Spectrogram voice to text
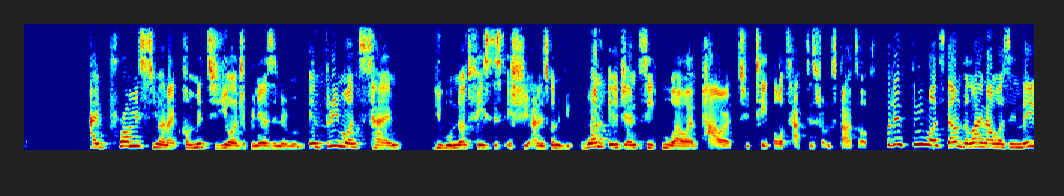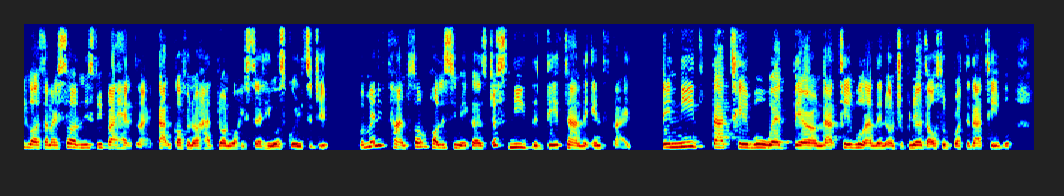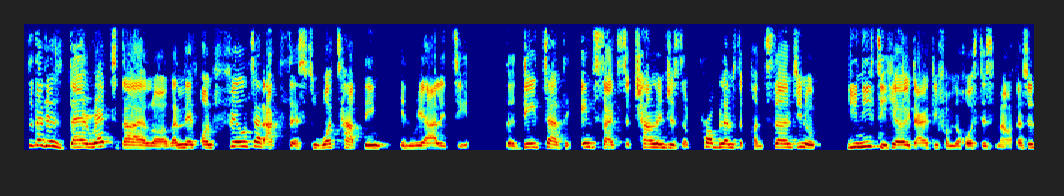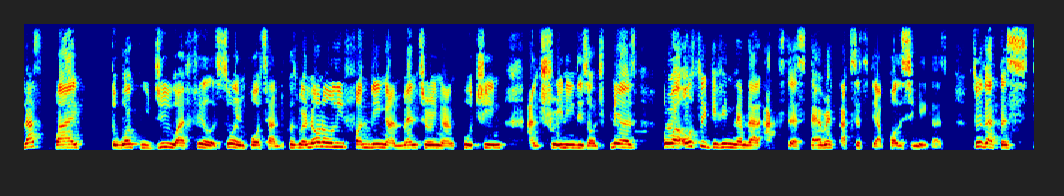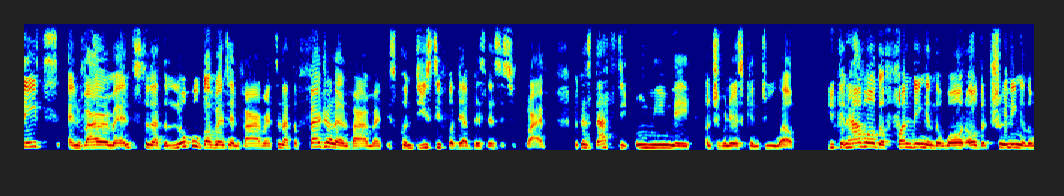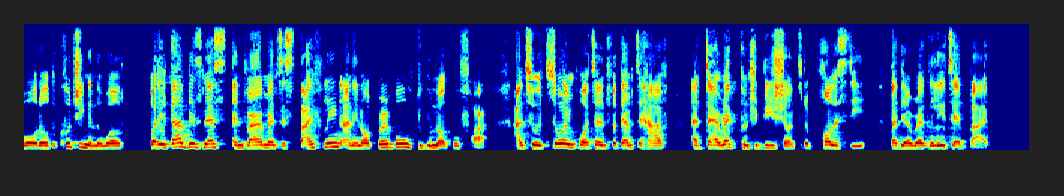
I promise you and I commit to you entrepreneurs in the room. In three months time, you will not face this issue. And it's going to be one agency who are empowered to take all taxes from startups. But then three months down the line, I was in Lagos and I saw a newspaper headline that governor had done what he said he was going to do. But many times, some policymakers just need the data and the insight. They need that table where they're on that table and then entrepreneurs are also brought to that table so that there's direct dialogue and there's unfiltered access to what's happening in reality. The data, the insights, the challenges, the problems, the concerns, you know, you need to hear it directly from the host's mouth. And so that's why the work we do, I feel is so important because we're not only funding and mentoring and coaching and training these entrepreneurs, but we're also giving them that access, direct access to their policymakers so that the state environment, so that the local government environment, so that the federal environment is conducive for their businesses to thrive because that's the only way entrepreneurs can do well. You can have all the funding in the world, all the training in the world, all the coaching in the world. But if that business environment is stifling and inoperable, you will not go far. And so it's so important for them to have a direct contribution to the policy that they're regulated by.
